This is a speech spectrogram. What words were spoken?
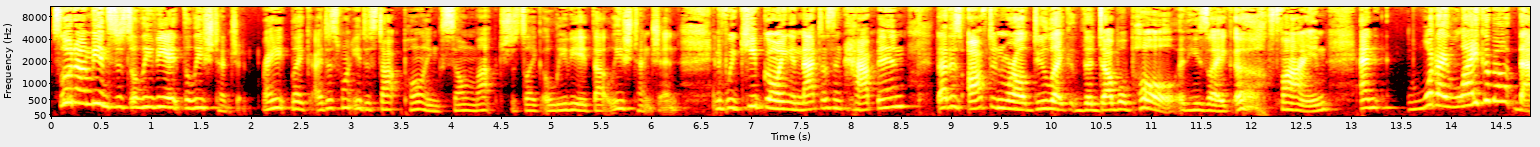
Slow down means just alleviate the leash tension, right? Like I just want you to stop pulling so much. Just like alleviate that leash tension. And if we keep going and that doesn't happen, that is often where I'll do like the double pull and he's like, ugh, fine. And what I like about that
